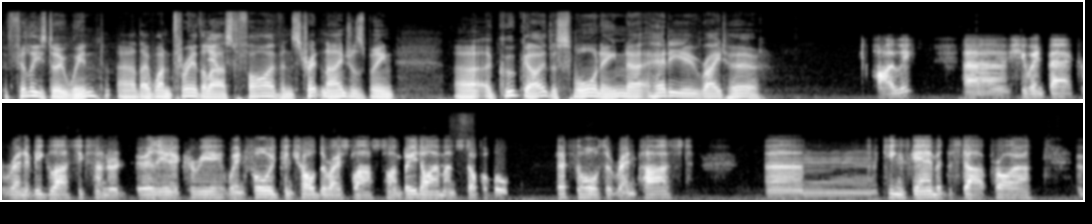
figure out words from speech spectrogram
The fillies do win. Uh, they won three of the last five, and Stretan Angel's been uh, a good go this morning. Uh, how do you rate her? highly. Uh, she went back, ran a big last 600 early in her career, went forward, controlled the race last time, beat I'm Unstoppable. That's the horse that ran past. Um, King's Gambit, the start prior. A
